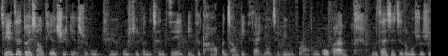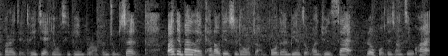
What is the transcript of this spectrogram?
前一届对上天使也是五局五十分的成绩，因此看好本场比赛游骑兵不让分过关。我们赛事节的魔术师高来姐推荐游骑兵不让分主胜。八点半来看到电视头转播的 NBA 总冠军赛，热火对上金块，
